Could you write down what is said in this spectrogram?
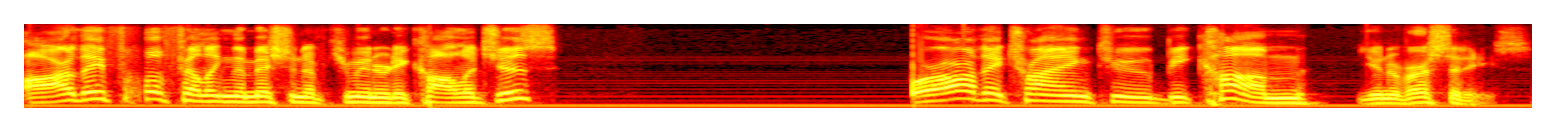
Are they fulfilling the mission of community colleges? Or are they trying to become universities?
